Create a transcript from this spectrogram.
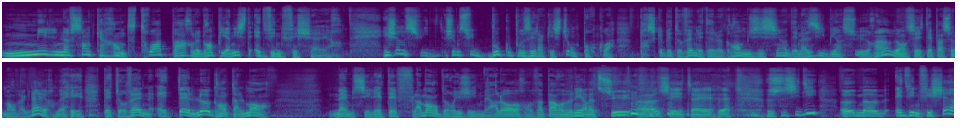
1943 par le grand pianiste Edwin Fischer. Et je me suis je me suis beaucoup posé la question pourquoi? Parce que Beethoven était le grand musicien des nazis, bien sûr. Hein C'était pas seulement Wagner, mais Beethoven était le grand allemand même s'il était flamand d'origine. Mais alors, on va pas revenir là-dessus. Hein, C'était. Ceci dit, euh, Edwin Fischer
